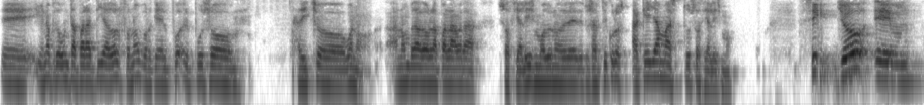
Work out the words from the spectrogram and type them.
eh, y una pregunta para ti, Adolfo, ¿no? Porque él, puso, ha dicho, bueno, ha nombrado la palabra socialismo de uno de, tus artículos. ¿A qué llamas tú socialismo? Sí, yo, em,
